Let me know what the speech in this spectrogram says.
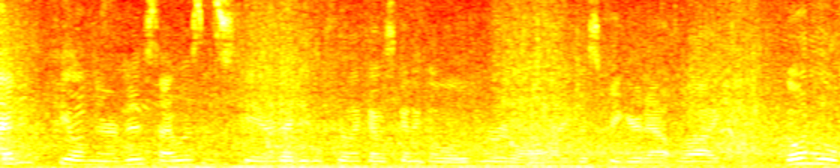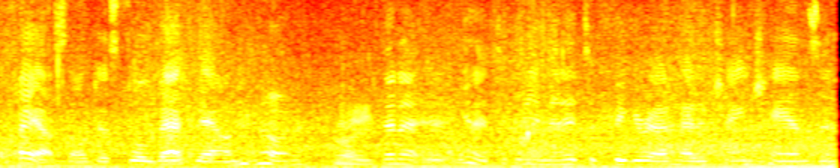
I didn't feel nervous. I wasn't scared. I didn't feel like I was going to go over at all. I just figured out, well, I'm going a little fast. I'll just slow that down. You know. Right. Then I, it, you know, it took me a minute to figure out how to change hands and,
